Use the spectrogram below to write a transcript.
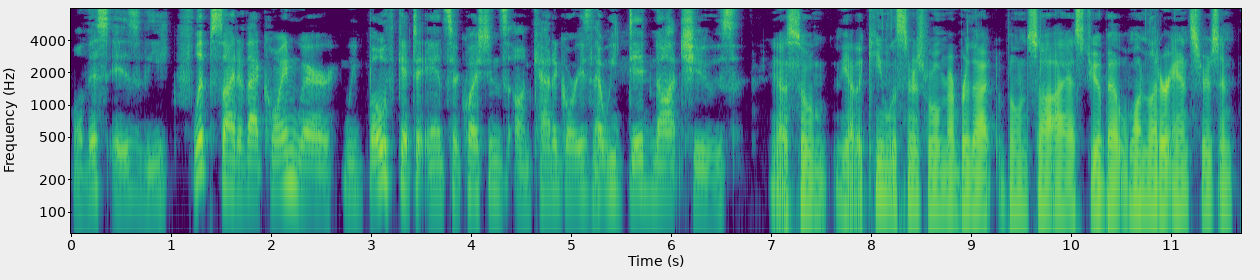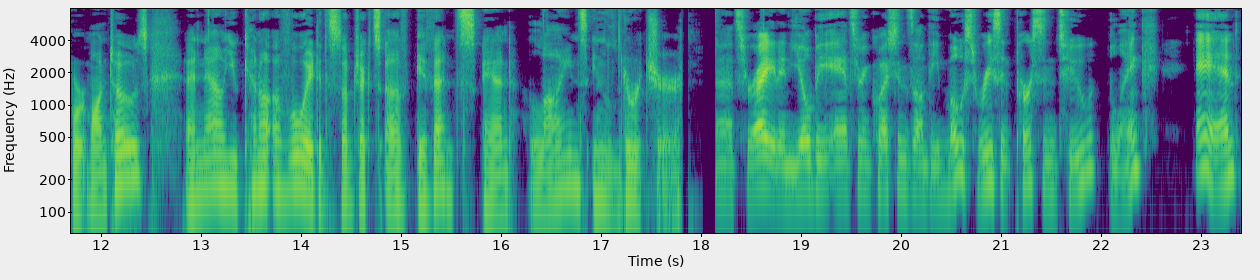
Well, this is the flip side of that coin where we both get to answer questions on categories that we did not choose. Yeah, so yeah, the keen listeners will remember that Bonesaw I asked you about one letter answers and portmanteaus, and now you cannot avoid the subjects of events and lines in literature. That's right, and you'll be answering questions on the most recent person to blank and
